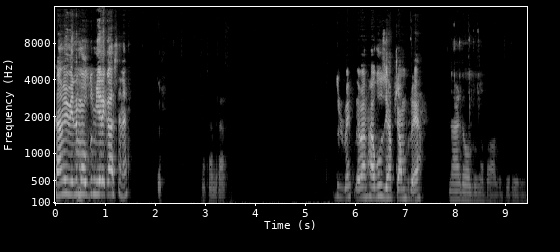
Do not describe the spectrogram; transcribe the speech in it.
Sen ve benim olduğum yere gelsene. Zaten biraz. Dur bekle ben havuz yapacağım buraya. Nerede olduğuna bağlı görüyorum.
